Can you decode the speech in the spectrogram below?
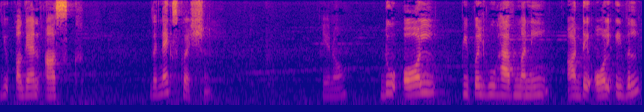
you again ask the next question. You know do all people who have money are they all evil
